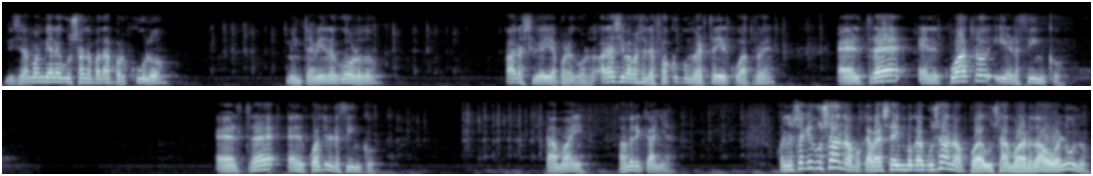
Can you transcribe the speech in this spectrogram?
Dice, vamos a enviar al gusano para dar por culo. Mientras viene el gordo. Ahora sí voy a ir a por el gordo. Ahora sí vamos a hacerle foco con el 3 y el 4, ¿eh? El 3, el 4 y el 5. El 3, el 4 y el 5. Vamos ahí. Dándole caña. Cuando saque gusano, porque a veces invoca gusano, pues usamos el 2 o el 1.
